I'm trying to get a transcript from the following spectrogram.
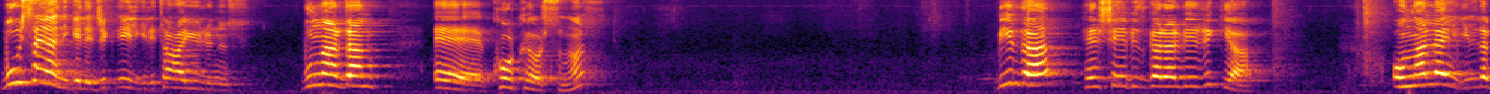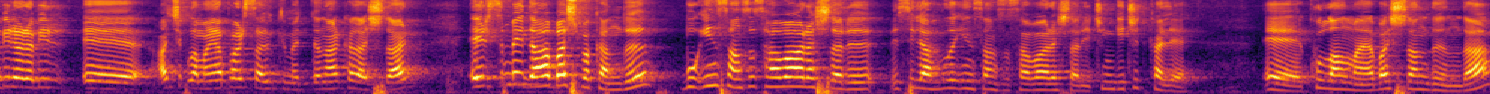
Buysa yani gelecekle ilgili tahayyülünüz. Bunlardan eee, korkuyorsunuz. Bir de her şeye biz karar veririk ya. Onlarla ilgili de bir ara bir e, açıklama yaparsa hükümetten arkadaşlar. Ersin Bey daha başbakandı. Bu insansız hava araçları ve silahlı insansız hava araçları için geçit kale e, kullanmaya başlandığında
